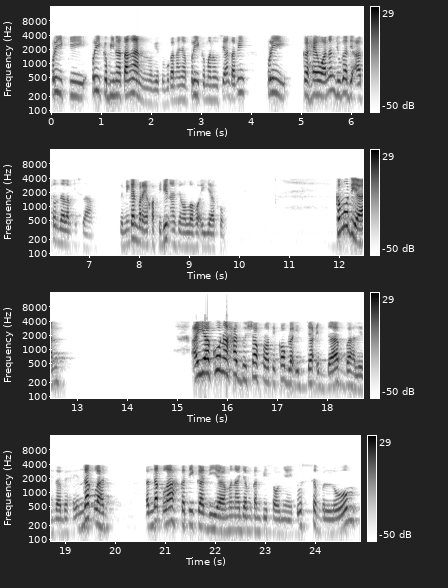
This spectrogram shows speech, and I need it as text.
pri, ki, pri kebinatangan begitu. Bukan hanya pri kemanusiaan tapi pri kehewanan juga diatur dalam Islam. Demikian para ikhwafidin azinallahu wa iyyakum. Kemudian Ayakuna haddu syafrati qabla idja'id dabbah lidzabih. Hendaklah hendaklah ketika dia menajamkan pisaunya itu sebelum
